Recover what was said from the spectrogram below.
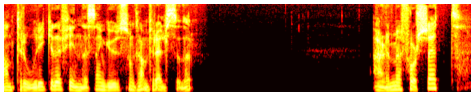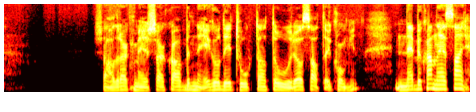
Han tror ikke det finnes en Gud som kan frelse dem. Er det med forsett? Shadrach, Meshach og Abenego de tok da til orde og sa til kongen, Nebukanesar,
